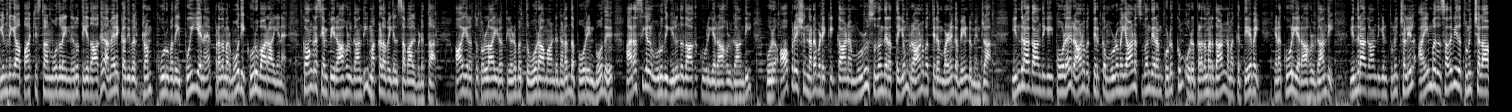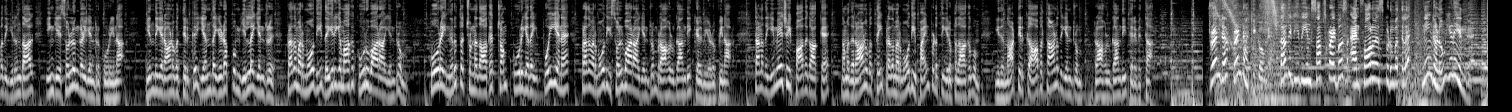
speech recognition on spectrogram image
இந்தியா பாகிஸ்தான் மோதலை நிறுத்தியதாக அமெரிக்க அதிபர் ட்ரம்ப் கூறுவதை பொய் என பிரதமர் மோடி கூறுவாரா என காங்கிரஸ் எம்பி ராகுல் காந்தி மக்களவையில் சவால் விடுத்தார். ஆயிரத்து தொள்ளாயிரத்து எழுபத்து ஓராம் ஆண்டு நடந்த போரின் போது அரசியல் உறுதி இருந்ததாக கூறிய ராகுல் காந்தி ஒரு ஆபரேஷன் நடவடிக்கைக்கான முழு சுதந்திரத்தையும் ராணுவத்திடம் வழங்க வேண்டும் என்றார். இந்திரா காந்தியைப் போல ராணுவத்திற்கு முழுமையான சுதந்திரம் கொடுக்கும் ஒரு பிரதமர் தான் நமக்கு தேவை என கூறிய ராகுல் காந்தி இந்திரா காந்தியின் துணிச்சலில் ஐம்பது சதவீத துணிச்சலாவது இருந்தால் இங்கே சொல்லுங்கள் என்று கூறினார். இந்திய ராணுவத்திற்கு எந்த இழப்பும் இல்லை என்று பிரதமர் மோடி தைரியமாக கூறுவாரா என்றும் போரை நிறுத்தச் சொன்னதாக ட்ரம்ப் கூறியதை பொய் என பிரதமர் மோடி சொல்வாரா என்றும் ராகுல் காந்தி கேள்வி எழுப்பினார். தனது இமேஜை பாதுகாக்க நமது ராணுவத்தை பிரதமர் மோடி பயன்படுத்தி இருப்பதாகவும் இது நாட்டிற்கு ஆபத்தானது என்றும் ராகுல் காந்தி தெரிவித்தார். ட்ரெண்ட ஃப்ரெண்ட் ஆக்கிக்கோங்க. தந்தி டிவியின் சப்ஸ்கிரைபர்ஸ் அண்ட் ஃபாலோவர்ஸ் குடும்பத்துல நீங்களும் இணையுங்க.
